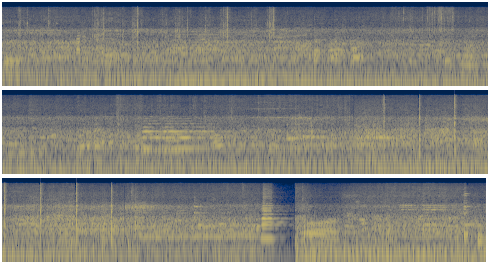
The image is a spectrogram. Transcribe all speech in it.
জি খুব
